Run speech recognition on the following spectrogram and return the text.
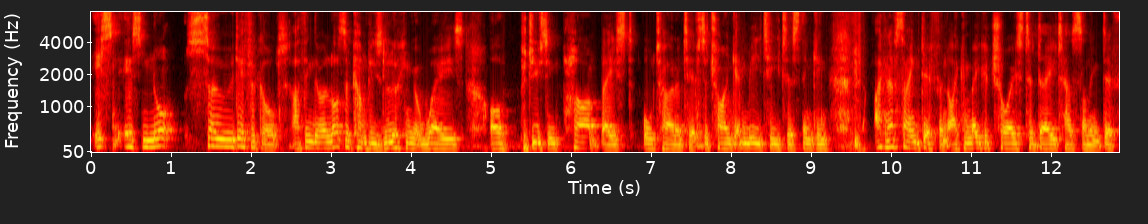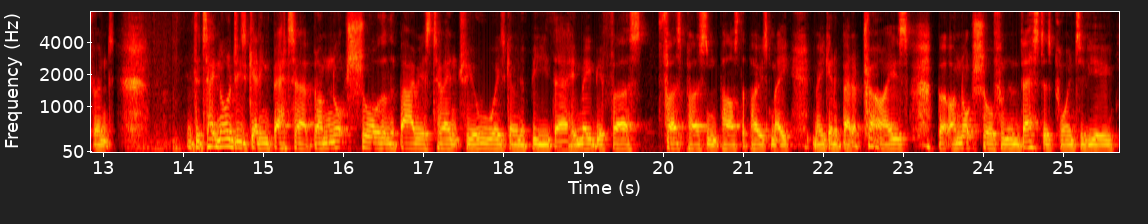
it's, it's not so difficult. I think there are lots of companies looking at ways of producing plant based alternatives to try and get meat eaters thinking, I can have something different. I can make a choice today to have something different. The technology is getting better, but I'm not sure that the barriers to entry are always going to be there. It may be a first first person past the post may may get a better prize, but I'm not sure from the investor's point of view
